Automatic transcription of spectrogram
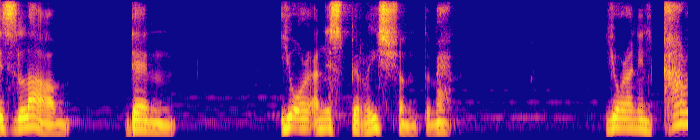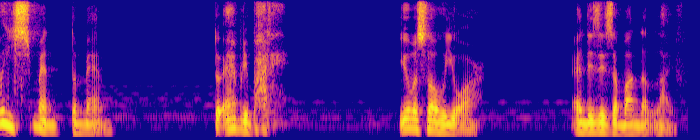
is love, then you are an inspiration to men. You are an encouragement to men, to everybody. You must know who you are. And this is abundant life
